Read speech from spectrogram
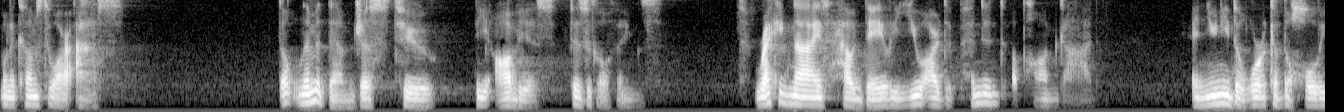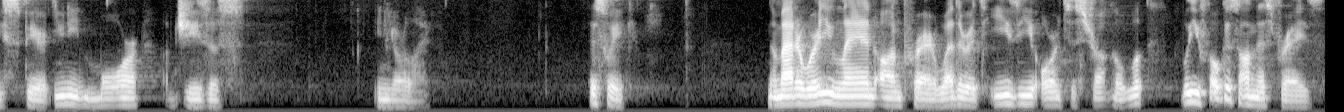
when it comes to our asks, don't limit them just to the obvious physical things. Recognize how daily you are dependent upon God and you need the work of the Holy Spirit. You need more of Jesus in your life. This week, no matter where you land on prayer, whether it's easy or a struggle, will, will you focus on this phrase?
